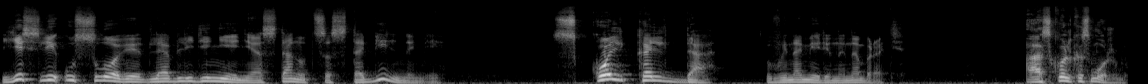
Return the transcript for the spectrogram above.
Если условия для обледенения останутся стабильными, сколько льда вы намерены набрать? А сколько сможем?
